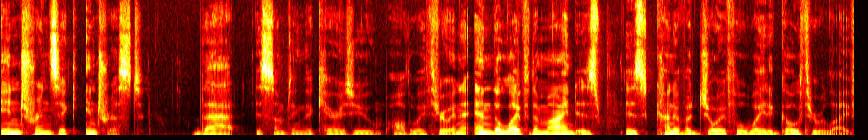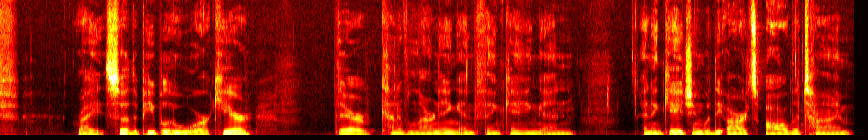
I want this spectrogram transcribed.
intrinsic interest, that is something that carries you all the way through. And and the life of the mind is is kind of a joyful way to go through life, right? So the people who work here, they're kind of learning and thinking and and engaging with the arts all the time.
